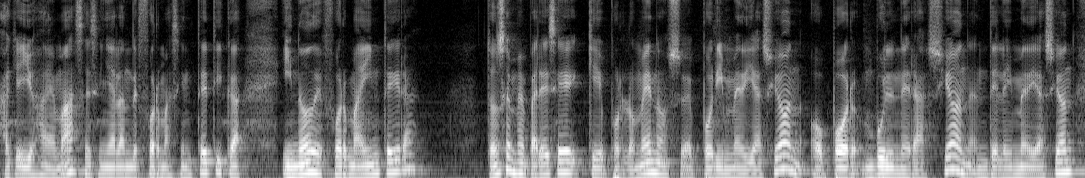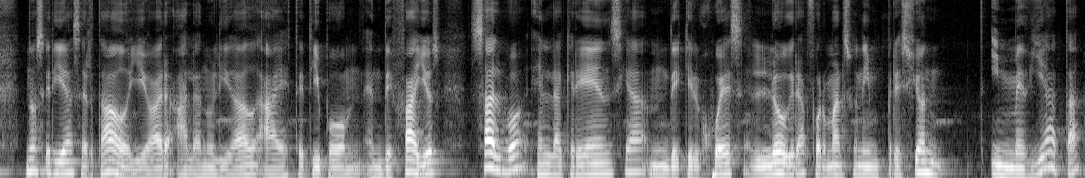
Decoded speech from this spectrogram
aquellos además se señalan de forma sintética y no de forma íntegra, entonces me parece que por lo menos eh, por inmediación o por vulneración de la inmediación no sería acertado llevar a la nulidad a este tipo mm, de fallos, salvo en la creencia de que el juez logra formarse una impresión inmediata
